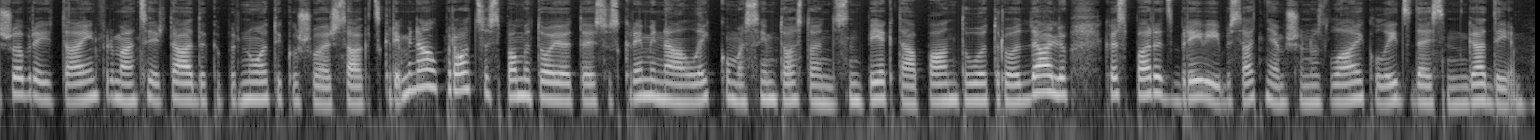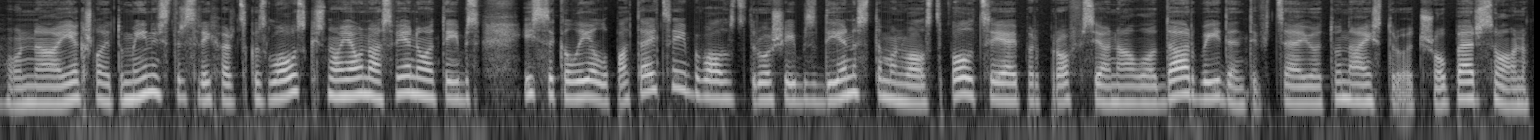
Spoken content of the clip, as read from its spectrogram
šobrīd tā informācija ir tāda, ka par notikušo ir sākts krimināla process, pamatojoties uz krimināla likuma 185. pantu otro daļu, kas paredz brīvības atņemšanu uz laiku līdz desmit gadiem. Un uh, iekšlietu ministrs Rihards Kozlovskis no jaunās vienotības izsaka lielu pateicību valsts drošības dienestam un valsts policijai par profesionālo darbu, identificējot un aizturot šo personu.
